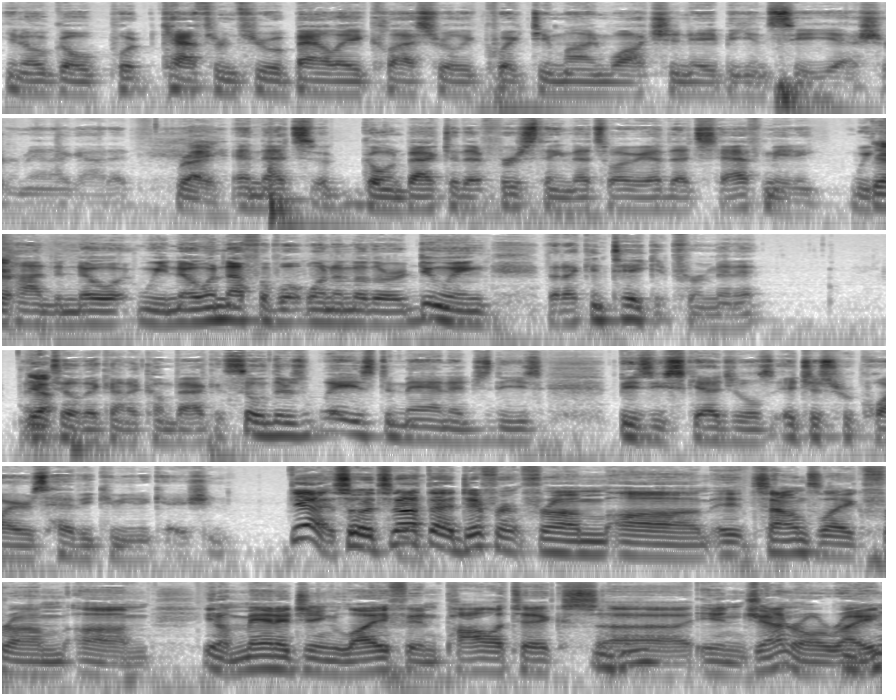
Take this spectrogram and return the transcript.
you know, go put Catherine through a ballet class really quick. Do you mind watching A, B, and C? Yeah, sure, man, I got it. Right. And that's uh, going back to that first thing. That's why we have that staff meeting. We Yeah. kind of know it. We know enough of what one another are doing that I can take it for a minute Yeah. until they kind of come back. So there's ways to manage these busy schedules. It just requires heavy communication. Yeah, so it's not that different from. Um, it sounds like from um, you know managing life in politics Mm-hmm. uh, in general, right?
